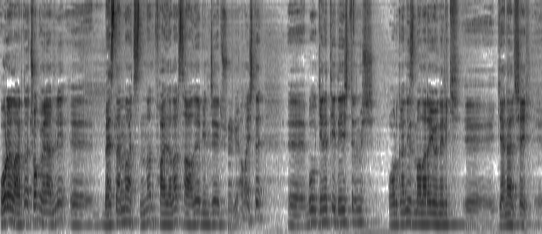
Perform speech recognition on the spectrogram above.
Oralarda çok önemli e, beslenme açısından faydalar sağlayabileceği düşünülüyor. Ama işte e, bu genetiği değiştirilmiş organizmalara yönelik e, genel şey e,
